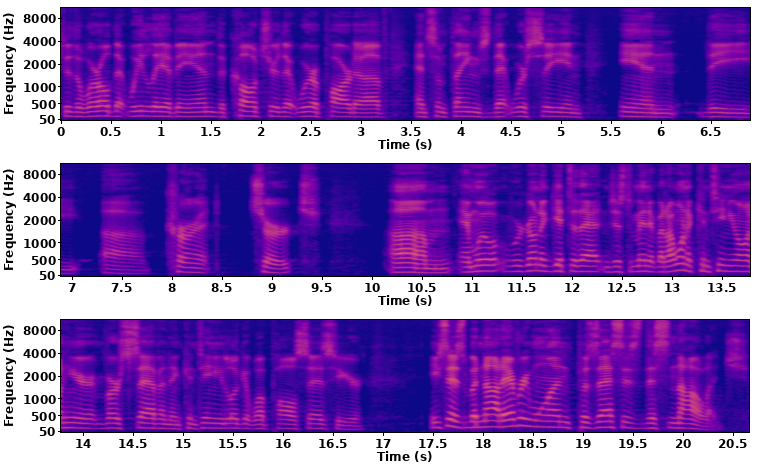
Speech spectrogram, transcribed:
to the world that we live in, the culture that we're a part of, and some things that we're seeing in the uh, current church. Um, and we'll, we're going to get to that in just a minute, but I want to continue on here in verse 7 and continue to look at what Paul says here. He says, But not everyone possesses this knowledge.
